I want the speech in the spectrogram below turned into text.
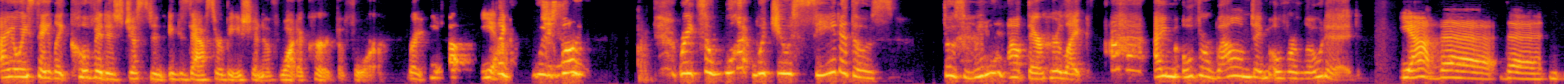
I always say like COVID is just an exacerbation of what occurred before, right? Yeah. Uh, yeah. Like, well, right. So what would you say to those those women out there who are like, ah, I'm overwhelmed, I'm overloaded? Yeah, the the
